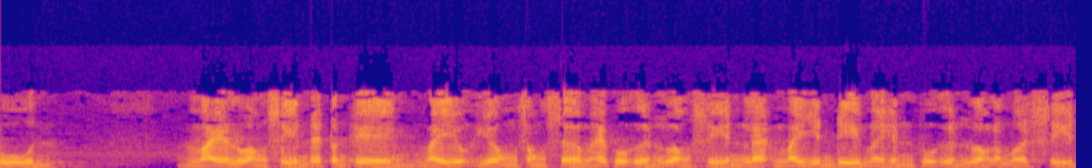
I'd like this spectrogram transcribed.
บูรณ์ ไม่ล่วงศีลได้ตนเอง ไม่ยุยงส่งเสริมให้ผู้อื่นล่วงศีลและไม่ยินดีเมื่อเห็นผู้อื่นล่วงละเมิดศีล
